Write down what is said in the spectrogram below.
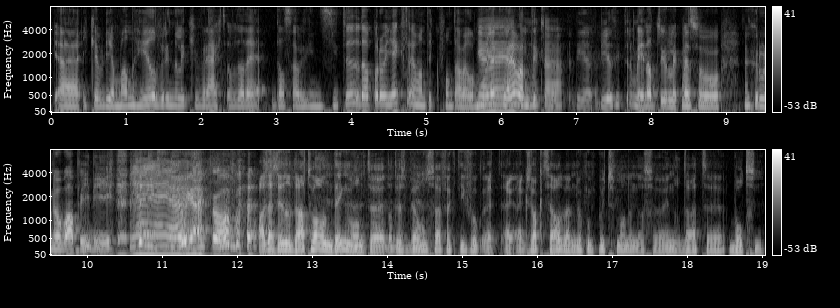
eh, ik heb die man heel vriendelijk gevraagd of dat hij dat zou zien zitten, dat project. Hè, want ik vond dat wel moeilijk. ja, ja, hè, die want moet ik, dat- die, die zit ermee natuurlijk met zo'n groene wappie die Ja, ja, niks ja, nieuw ja. gaat kopen. Ah, dat is inderdaad wel een ding, want eh, dat is bij ons effectief ook het, e- exact hetzelfde. We hebben ook een poetsman en dat is eh, inderdaad eh, botsen.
